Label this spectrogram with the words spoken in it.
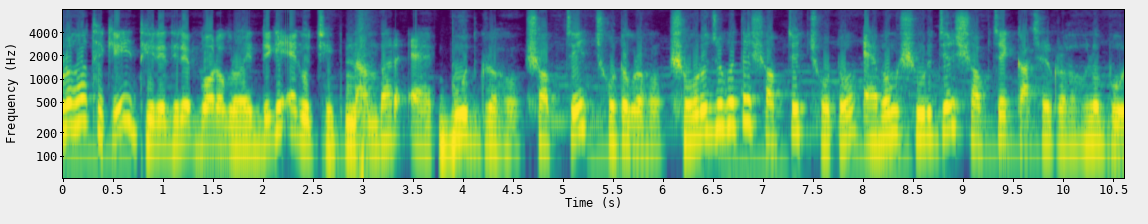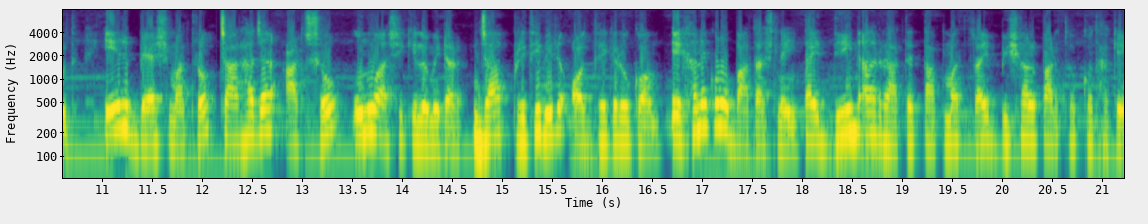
গ্রহ থেকে ধীরে ধীরে বড় গ্রহের দিকে এগুচ্ছি। নাম্বার এক, বুধ গ্রহ, সবচেয়ে ছোট গ্রহ। সৌরজগতের সবচেয়ে ছোট এবং সূর্যের সবচেয়ে কাছের গ্রহ হলো বুধ। এর ব্যাস মাত্র চার হাজার আটশো উনআশি কিলোমিটার, যা পৃথিবীর অর্ধেকেরও কম। এখানে কোনো বাতাস নেই, তাই দিন আর রাতের তাপমাত্রায় বিশাল পার্থক্য থাকে।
